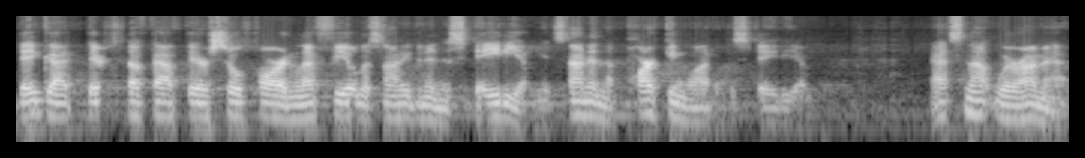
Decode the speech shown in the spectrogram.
they've got their stuff out there so far in left field it's not even in the stadium. It's not in the parking lot of the stadium. That's not where i'm at.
